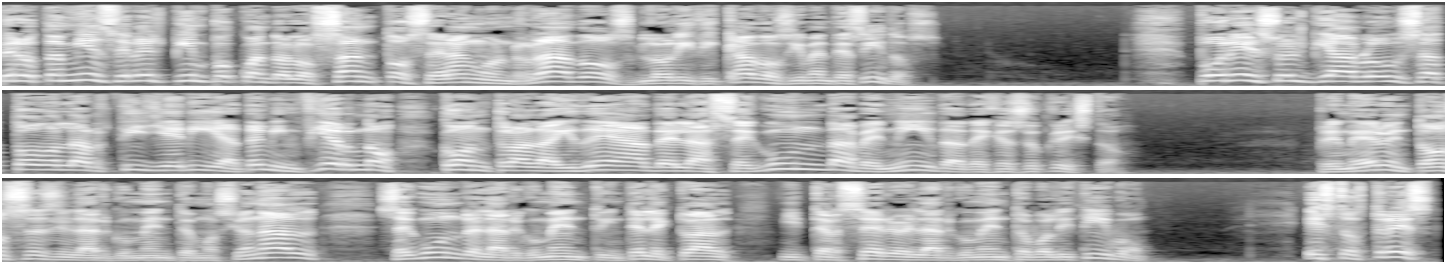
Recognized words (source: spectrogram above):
Pero también será el tiempo cuando los santos serán honrados, glorificados y bendecidos. Por eso el diablo usa toda la artillería del infierno contra la idea de la segunda venida de Jesucristo. Primero entonces el argumento emocional, segundo el argumento intelectual y tercero el argumento volitivo. Estos tres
